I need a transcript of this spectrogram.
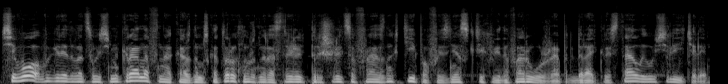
Всего в игре 28 экранов, на каждом из которых нужно расстреливать пришельцев разных типов из нескольких видов оружия, подбирать кристаллы и усилители.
